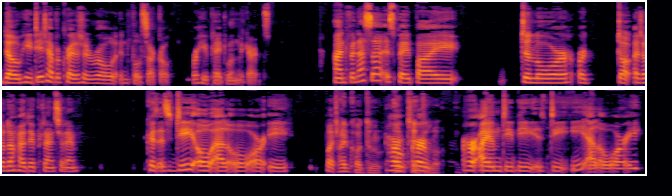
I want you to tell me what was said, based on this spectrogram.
though he did have a credited role in Full Circle, where he played one of the guards. And Vanessa is played by Delore, or Do- I don't know how they pronounce her name, because it's D O L O R E, but I'd call to Her- I'd her- her IMDb is D E L O R E.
